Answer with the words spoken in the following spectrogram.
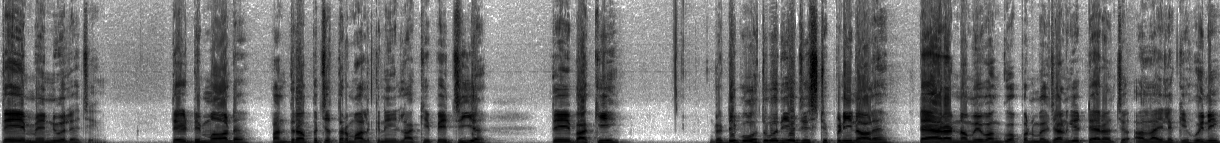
ਤੇ ਮੈਨੂਅਲ ਹੈ ਜੀ। ਤੇ ਡਿਮਾਂਡ 1575 ਮਾਲਕ ਨੇ ਲਾ ਕੇ ਭੇਜੀ ਹੈ ਤੇ ਬਾਕੀ ਗੱਡੀ ਬਹੁਤ ਵਧੀਆ ਜੀ, ਸਟਿੱਪਣੀ ਨਾਲ ਹੈ। ਟਾਇਰ ਨਵੇਂ ਵਾਂਗੂ ਆਪਾਂ ਨੂੰ ਮਿਲ ਜਾਣਗੇ। ਟਾਇਰਾਂ 'ਚ ਅਲਾਈ ਲੱਗੇ ਹੋਏ ਨੇ।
